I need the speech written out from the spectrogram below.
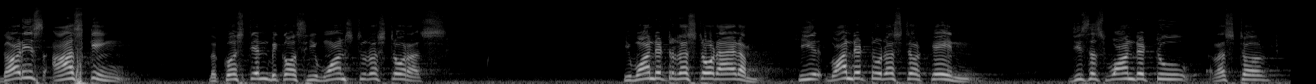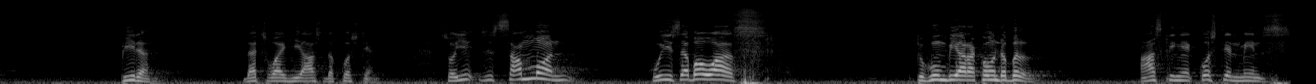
God is asking the question because He wants to restore us. He wanted to restore Adam, He wanted to restore Cain, Jesus wanted to restore Peter. That's why he asked the question. So, is someone who is above us, to whom we are accountable, asking a question means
